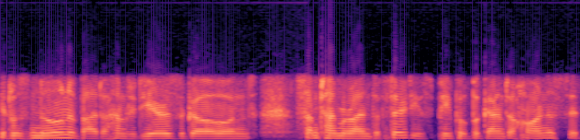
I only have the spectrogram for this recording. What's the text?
It was known about a 100 years ago, and sometime around the 30s, people began to harness it.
